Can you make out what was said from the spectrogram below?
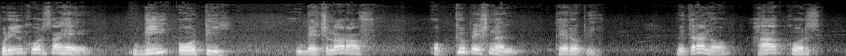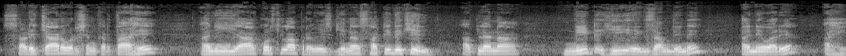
पुढील कोर्स आहे B O T bachelor of occupational therapy मित्रांनो हा कोर्स साडेचार वर्षांकरता आहे आणि या कोर्सला प्रवेश घेण्यासाठी देखील आपल्याला नीट ही एक्झाम देणे अनिवार्य आहे.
